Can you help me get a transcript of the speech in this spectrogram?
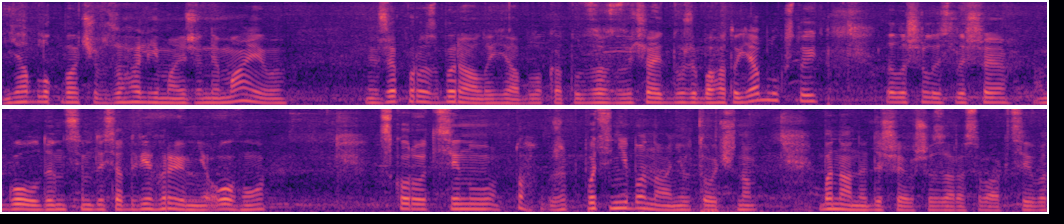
Яблук бачу взагалі майже немає. Невже порозбирали яблука? Тут зазвичай дуже багато яблук стоїть. Залишились лише Golden 72 гривні. Ого. Скоро ціну, та, вже по ціні бананів точно. Банани дешевше зараз в акції в.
